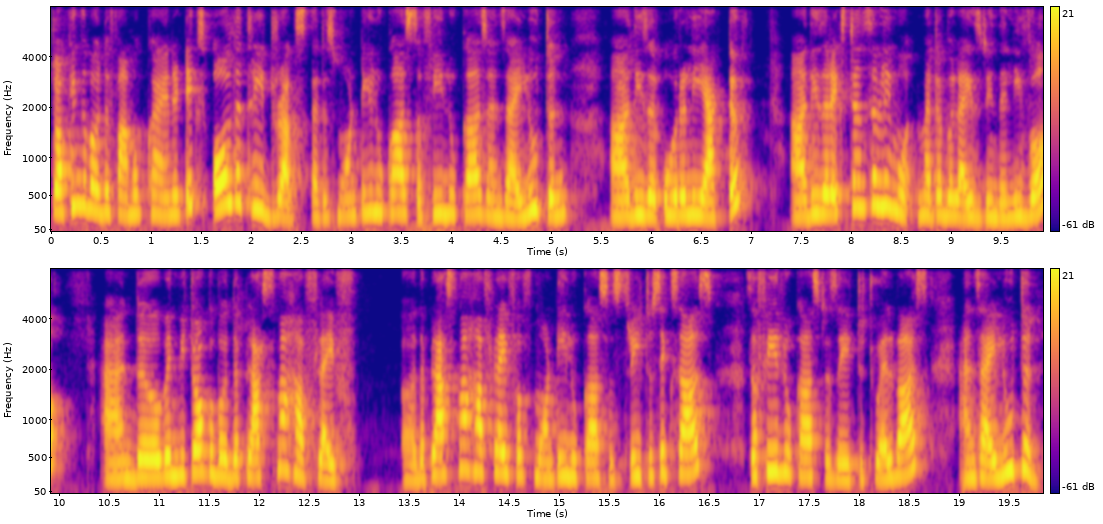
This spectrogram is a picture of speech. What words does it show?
Talking about the pharmacokinetics, all the three drugs that is montelukast, zafirlukast and zileuton, uh, these are orally active. Uh, these are extensively metabolized in the liver and uh, when we talk about the plasma half-life, the plasma half-life of montelukast is 3 to 6 hours, zafirlukast is 8 to 12 hours and zileuton,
